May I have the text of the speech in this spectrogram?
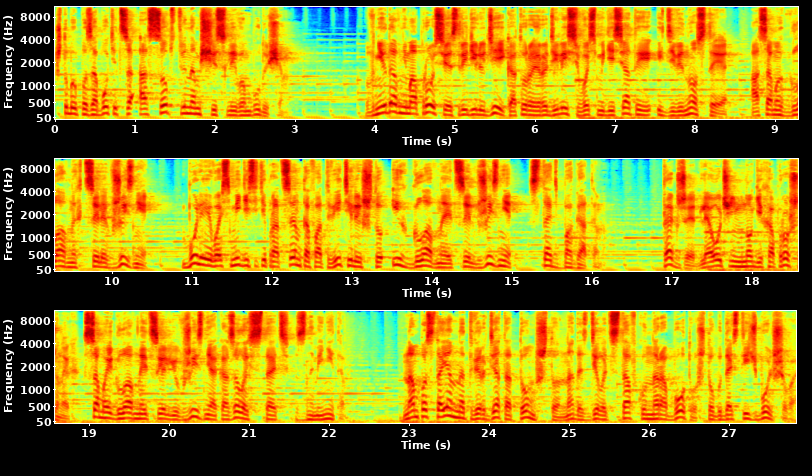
чтобы позаботиться о собственном счастливом будущем? В недавнем опросе среди людей, которые родились в 80-е и 90-е, о самых главных целях в жизни – более 80% ответили, что их главная цель в жизни – стать богатым. Также для очень многих опрошенных самой главной целью в жизни оказалось стать знаменитым. Нам постоянно твердят о том, что надо сделать ставку на работу, чтобы достичь большего.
